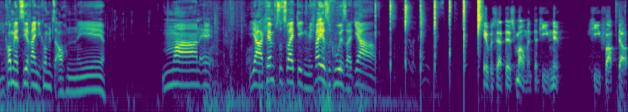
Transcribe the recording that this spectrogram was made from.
Die kommen jetzt hier rein, die kommen jetzt auch. Nee. Mann, ey. Ja, kämpft zu zweit gegen mich, weil ihr so cool seid. Ja. It was at this moment that he knew. He fucked up.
